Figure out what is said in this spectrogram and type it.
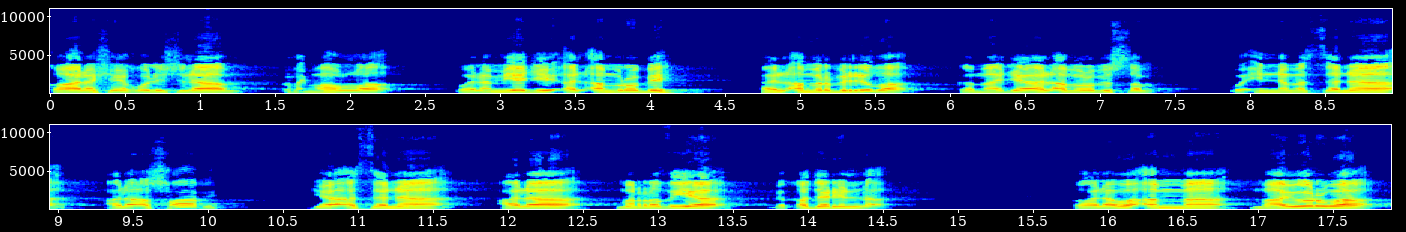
قال شيخ الإسلام رحمه الله ولم يجئ الأمر به الأمر بالرضا كما جاء الأمر بالصبر وإنما الثناء على أصحابه جاء الثناء على من رضي بقدر الله. قال وأما ما يروى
